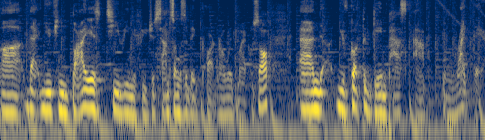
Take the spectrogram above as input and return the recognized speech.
uh, that you can buy a TV in the future. Samsung's a big partner with Microsoft and you've got the Game Pass app right there,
